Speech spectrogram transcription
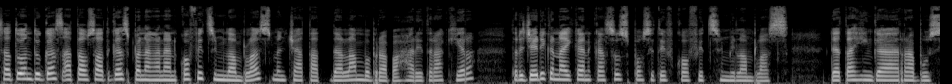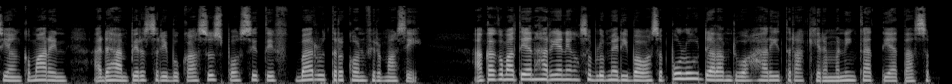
Satuan Tugas atau Satgas Penanganan COVID-19 mencatat dalam beberapa hari terakhir terjadi kenaikan kasus positif COVID-19. Data hingga Rabu siang kemarin ada hampir seribu kasus positif baru terkonfirmasi. Angka kematian harian yang sebelumnya di bawah 10 dalam dua hari terakhir meningkat di atas 10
